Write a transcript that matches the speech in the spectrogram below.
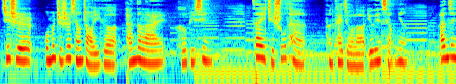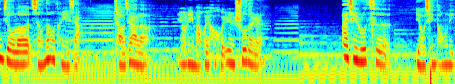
其实我们只是想找一个谈得来、和脾性，在一起舒坦，分开久了有点想念，安静久了想闹腾一下。吵架了，又立马会后悔认输的人。爱情如此，友情同理。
